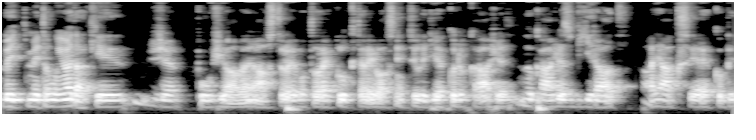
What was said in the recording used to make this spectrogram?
Byť my to umíme taky, že používáme nástroje o to reklu, který vlastně ty lidi jako dokáže, dokáže sbírat a nějak si je jakoby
